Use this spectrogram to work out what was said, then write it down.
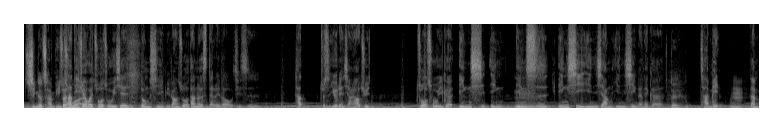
新的产品，所以他的确会做出一些东西，比方说他那个 Stiletto 其实他就是有点想要去做出一个音系音音式音系音箱音性的那个对产品，嗯但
